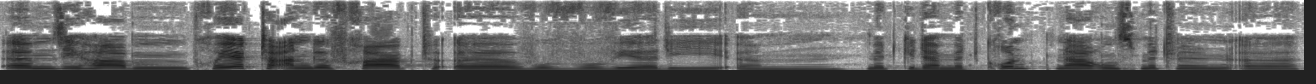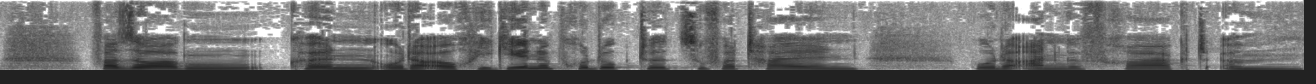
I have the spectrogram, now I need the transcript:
Ähm, sie haben Projekte angefragt, äh, wo, wo wir die ähm, Mitglieder mit Grundnahrungsmitteln äh, versorgen können oder auch Hygieneprodukte zu verteilen, wurde angefragt. Ähm,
